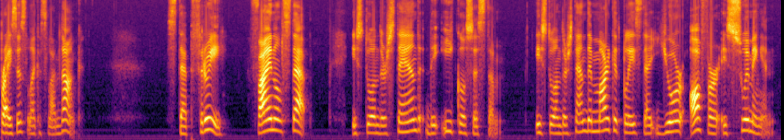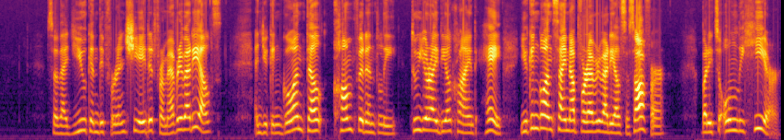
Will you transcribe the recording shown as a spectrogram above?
prices like a slam dunk step 3 final step is to understand the ecosystem is to understand the marketplace that your offer is swimming in so that you can differentiate it from everybody else and you can go and tell confidently to your ideal client, hey, you can go and sign up for everybody else's offer, but it's only here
